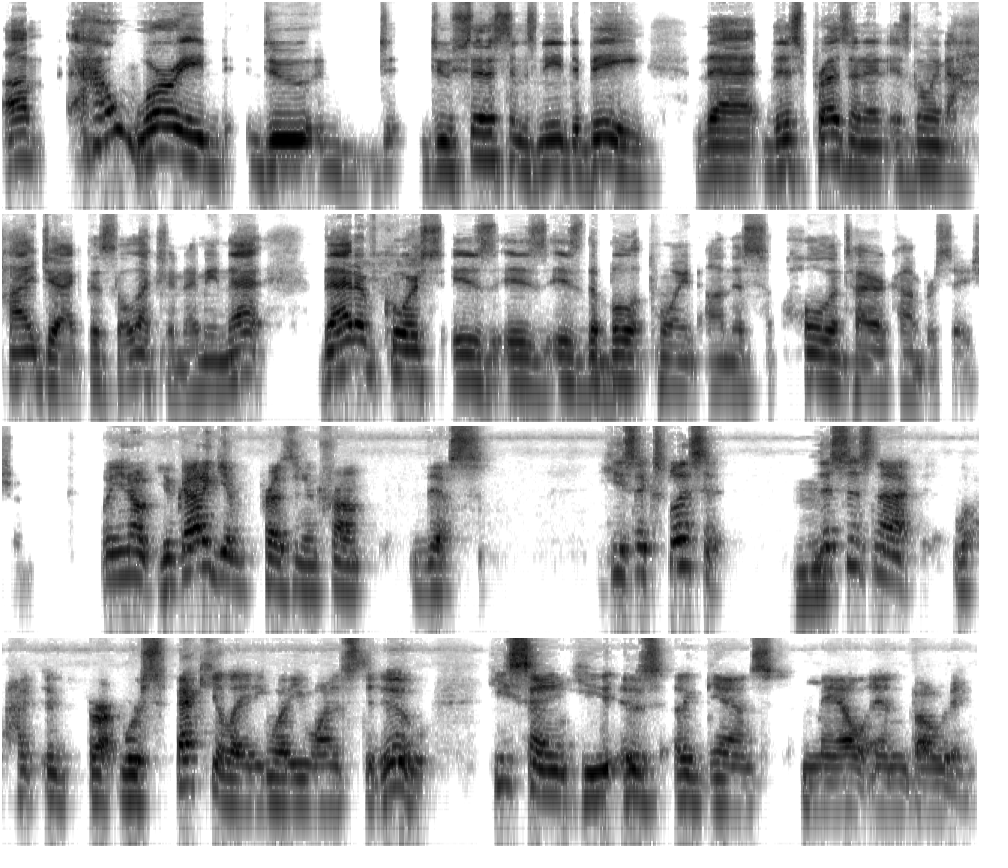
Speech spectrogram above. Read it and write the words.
Um, how worried do do citizens need to be that this president is going to hijack this election? I mean that that of course is is is the bullet point on this whole entire conversation. Well, you know, you've got to give President Trump this. He's explicit. Mm-hmm. This is not we're speculating what he wants to do he's saying he is against mail in voting.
